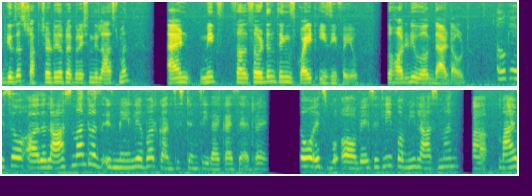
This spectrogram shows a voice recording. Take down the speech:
it gives a structure to your preparation the last month, and makes certain things quite easy for you. So how did you work that out? Okay, so uh, the last month was is mainly about consistency, like I said, right? So it's uh, basically for me last month. Uh, my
